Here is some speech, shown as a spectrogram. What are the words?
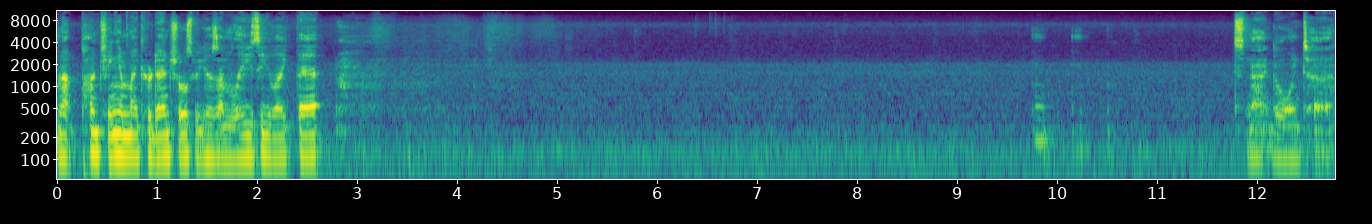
I'm not punching in my credentials because I'm lazy like that. It's not going to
